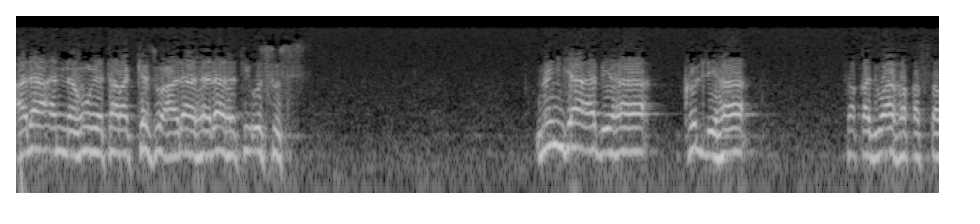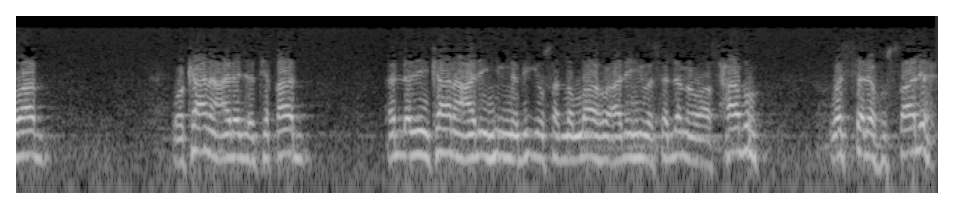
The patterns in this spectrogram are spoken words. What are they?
على أنه يتركز على ثلاثة أسس. من جاء بها كلها فقد وافق الصواب وكان على الاعتقاد الذي كان عليه النبي صلى الله عليه وسلم وأصحابه والسلف الصالح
